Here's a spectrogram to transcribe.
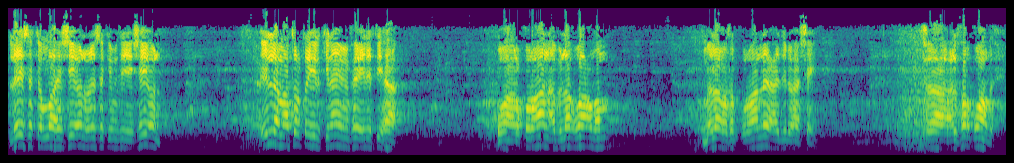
ليس كالله شيء وليس كمثله شيء إلا ما تعطيه الكناية من فائدتها. والقرآن أبلغ وأعظم بلاغة القرآن لا يعادلها شيء. فالفرق واضح.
